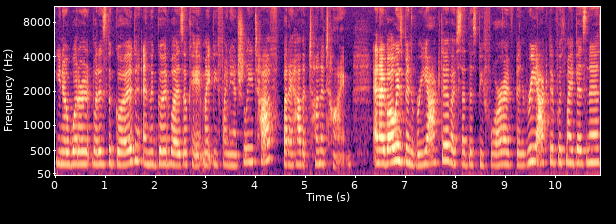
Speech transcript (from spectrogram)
You know what are what is the good? And the good was okay it might be financially tough but i have a ton of time. And i've always been reactive. I've said this before. I've been reactive with my business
